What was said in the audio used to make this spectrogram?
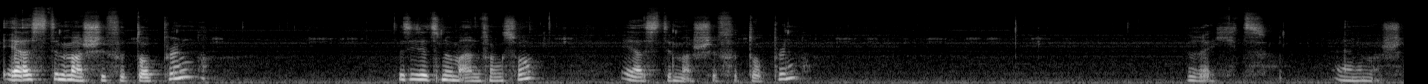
Erste Masche verdoppeln. Das ist jetzt nur am Anfang so. Erste Masche verdoppeln. Rechts. Eine Masche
